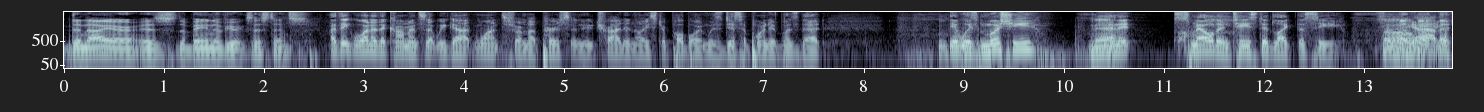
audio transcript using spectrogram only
denier is the bane of your existence. I think one of the comments that we got once from a person who tried an oyster po' boy and was disappointed was that it was mushy Yeah. and it smelled and tasted like the sea. So there you have it.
